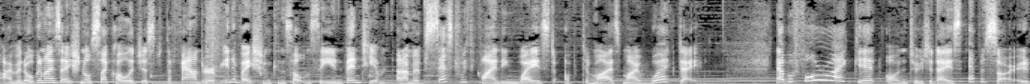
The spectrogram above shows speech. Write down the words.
I'm an organizational psychologist, the founder of innovation consultancy Inventium, and I'm obsessed with finding ways to optimize my workday. Now, before I get on to today's episode,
